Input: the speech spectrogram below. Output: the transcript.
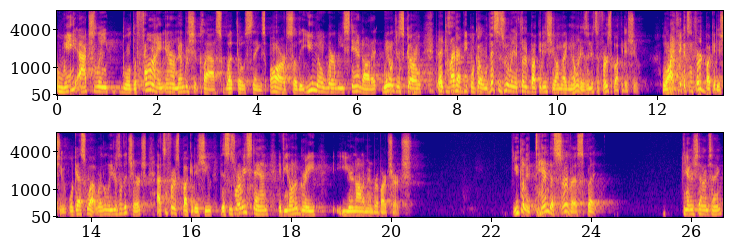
we actually will define in our membership class what those things are so that you know where we stand on it. We don't just go, because I've had people go, well, this is really a third bucket issue. I'm like, no, it isn't. It's a first bucket issue. Well, I think it's a third bucket issue. Well, guess what? We're the leaders of the church. That's the first bucket issue. This is where we stand. If you don't agree, you're not a member of our church. You can attend a service, but do you understand what I'm saying?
